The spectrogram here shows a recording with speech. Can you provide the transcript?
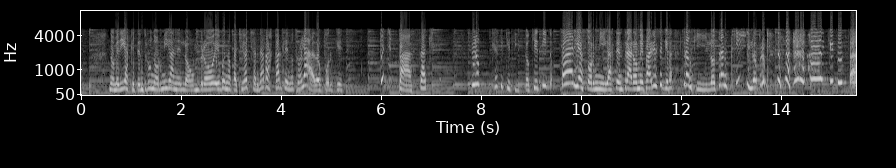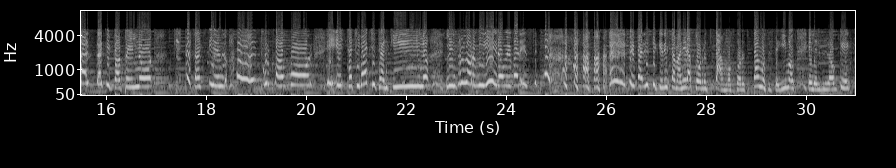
no me digas que te entró una hormiga en el hombro. Eh, bueno, cachivache, anda a rascarte en otro lado, porque... ¿Qué te pasa? ¿Qué te- Pero quédate quietito, quietito. Varias hormigas te entraron, me parece que va... Tranquilo, tranquilo, pero... ¡Ay, qué te pasa! ¡Qué papelón! ¿Qué estás haciendo? ¡Ay, por favor! Eh, cachivache, tranquilo. Le entró un hormiguero, me parece. me parece que de esta manera cortamos, cortamos y seguimos en el bloque.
